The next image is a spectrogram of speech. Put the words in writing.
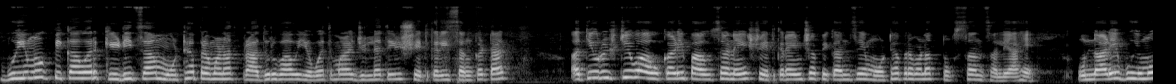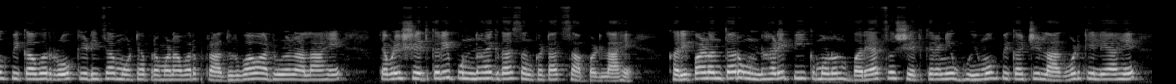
भुईमूग पिकावर किडीचा मोठ्या प्रमाणात प्रादुर्भाव यवतमाळ जिल्ह्यातील शेतकरी संकटात. अतिवृष्टी व अवकाळी पावसाने शेतकऱ्यांच्या पिकांचे मोठ्या प्रमाणात नुकसान झाले आहे. उन्हाळी भुईमूग पिकावर रोग किडीचा मोठ्या प्रमाणावर प्रादुर्भाव आढळून आला आहे. त्यामुळे शेतकरी पुन्हा एकदा संकटात सापडला आहे. खरीपानंतर उन्हाळी पीक म्हणून बऱ्याच शेतकऱ्यांनी भुईमूग पिकाची लागवड केली आहे.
